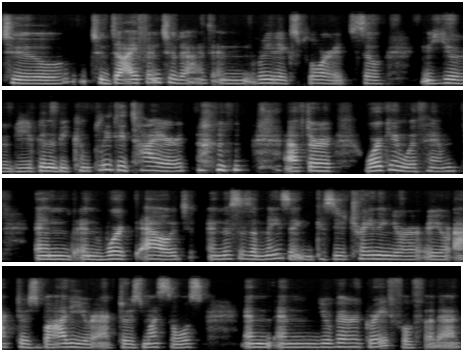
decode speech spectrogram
to to dive into that and really explore it. So you're you're going to be completely tired after working with him and and worked out. And this is amazing because you're training your your actor's body your actor's muscles and and you're very grateful for that.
